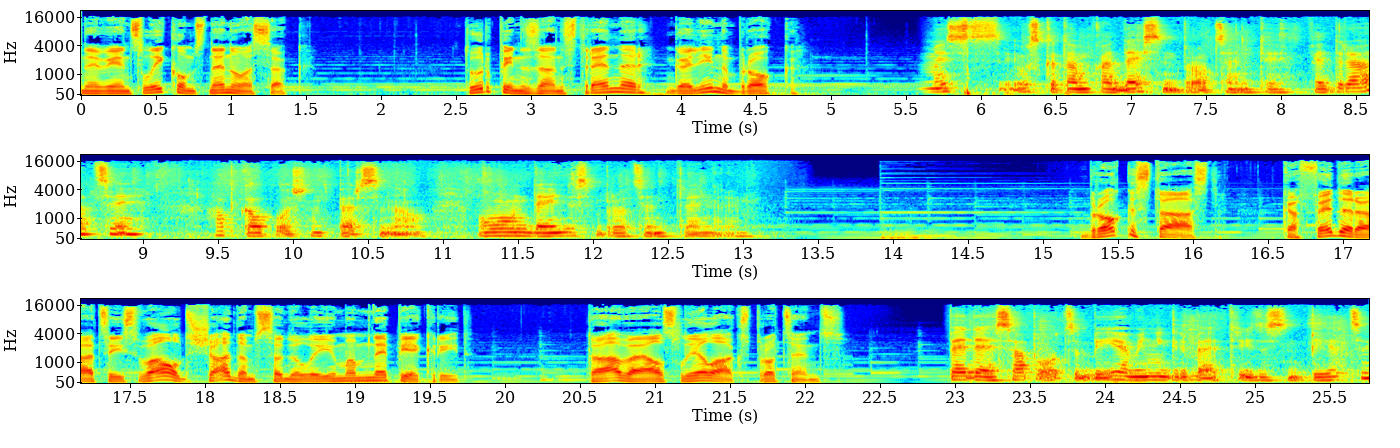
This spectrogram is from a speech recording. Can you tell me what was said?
neviens likums nenosaka. Turpina Zanes treneris Gaļina Broka. Mēs uzskatām, ka 10% federācija, apkalpošanas personāla un 90% treneriem. Broka stāsta, ka federācijas valde šādam sadalījumam nepiekrīt tā vēlas lielākus procentus. Pēdējais apelsīns bija, viņi gribēja 35,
